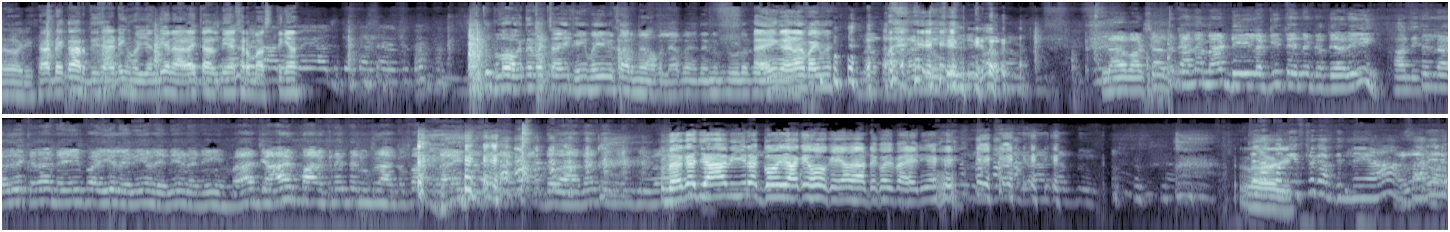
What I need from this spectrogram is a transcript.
ਲੋ ਜੀ ਸਾਡੇ ਘਰ ਦੀ ਸੈਟਿੰਗ ਹੋਈ ਜਾਂਦੀ ਹੈ ਨਾਲੇ ਚੱਲਦੀਆਂ ਖਰਮਸਤੀਆਂ। ਅੱਜ ਤੱਕ ਆ ਟਾਈਮ ਚ ਤਾਂ। ਤੂੰ ਬਲੌਗ ਦੇ ਵਿੱਚ ਆਈ ਕਹੀਂ ਬਈ ਵੀ ਘਰ ਮੈਂ ਆਪ ਲਿਆ ਪਿਆ ਤੈਨੂੰ ਥੋੜਾ ਐਂ ਕਹਿਣਾ ਬਾਈ ਮੈਂ। ਲੈ WhatsApp ਤੇ ਕਹਿੰਦਾ ਮੈਂ ਡੀ ਲੱਗੀ ਤਿੰਨ ਗੱਦਿਆਂ ਦੀ। ਹਾਂਜੀ। ਤੇ ਲੈ ਦੇ ਕਹਿੰਦਾ ਨਹੀਂ ਭਾਈ ਹਲੇ ਨਹੀਂ ਹਲੇ ਨਹੀਂ ਹਲੇ ਨਹੀਂ। ਮੈਂ ਜਾ ਮਾਲਕ ਨੇ ਤੈਨੂੰ ਰੰਗ ਭਰ ਲਾਈ ਦਵਾ ਦਾ ਤੈਨੂੰ ਮੈਂ ਕਿਹਾ ਜਾ ਵੀਰ ਅੱਗੋਂ ਜਾ ਕੇ ਹੋ ਕੇ ਆ ਸਾਡੇ ਕੋਲ ਪੈਸੇ ਨਹੀਂ ਹੈਗੇ। ਲੋ ਜੀ। ਗਿਫਟ ਕਰ ਦਿੰਦੇ ਆ ਸਾਰਿਆਂ ਨੇ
